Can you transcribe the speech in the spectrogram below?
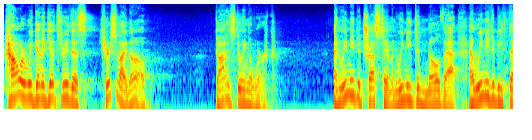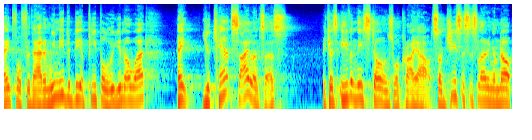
How are we going to get through this? Here's what I know God is doing a work. And we need to trust him and we need to know that. And we need to be thankful for that. And we need to be a people who, you know what? Hey, you can't silence us because even these stones will cry out. So Jesus is letting them know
